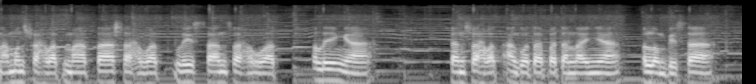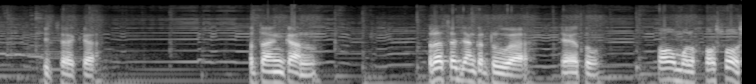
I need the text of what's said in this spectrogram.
Namun syahwat mata, syahwat lisan, syahwat telinga, dan syahwat anggota badan lainnya belum bisa dijaga. Sedangkan Derajat yang kedua yaitu saumul khusus.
